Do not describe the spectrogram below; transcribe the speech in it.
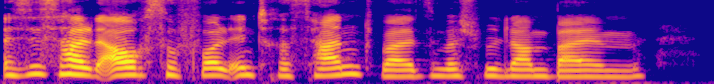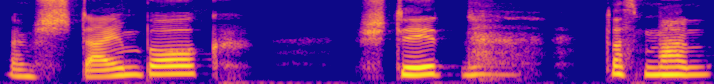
es ist halt auch so voll interessant, weil zum Beispiel dann beim, beim Steinbock steht, dass man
